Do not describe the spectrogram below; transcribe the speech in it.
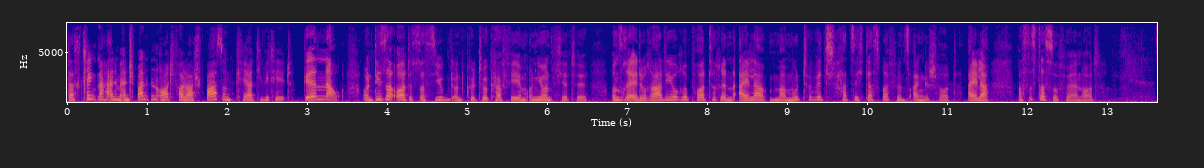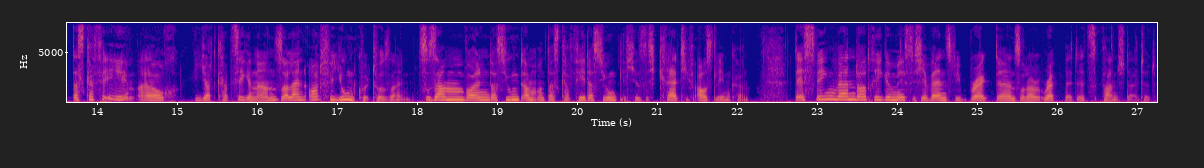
Das klingt nach einem entspannten Ort voller Spaß und Kreativität. Genau. Und dieser Ort ist das Jugend- und Kulturcafé im Unionviertel. Unsere Eldoradio-Reporterin Ayla Mamutovic hat sich das mal für uns angeschaut. Ayla, was ist das so für ein Ort? Das Café, auch JKC genannt, soll ein Ort für Jugendkultur sein. Zusammen wollen das Jugendamt und das Café, dass Jugendliche sich kreativ ausleben können. Deswegen werden dort regelmäßig Events wie Breakdance oder Rap Battles veranstaltet.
